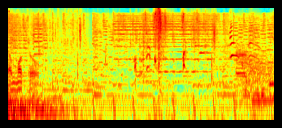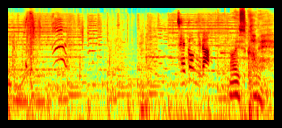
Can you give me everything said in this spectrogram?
연못 쪽. 제 겁니다. 나이스 카레.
